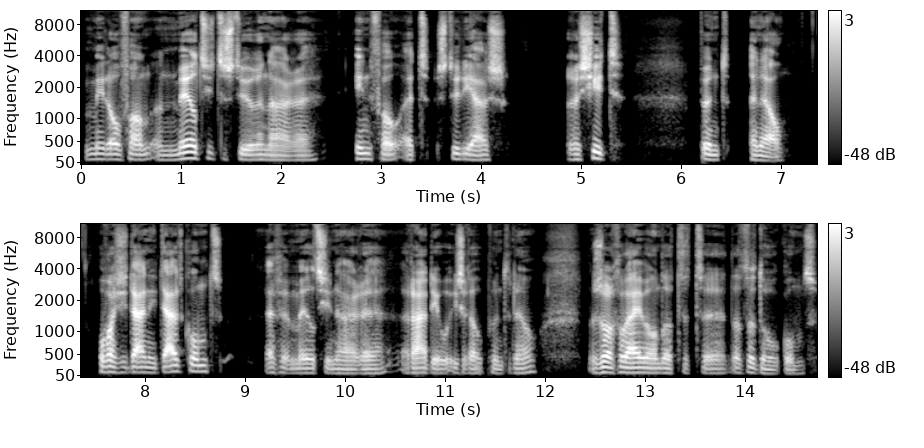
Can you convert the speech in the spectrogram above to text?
middel van een mailtje te sturen naar eh info.studiehuisrashid.nl Of als je daar niet uitkomt, even een mailtje naar eh radioisrael.nl. Dan zorgen wij wel dat het, eh, dat het doorkomt.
